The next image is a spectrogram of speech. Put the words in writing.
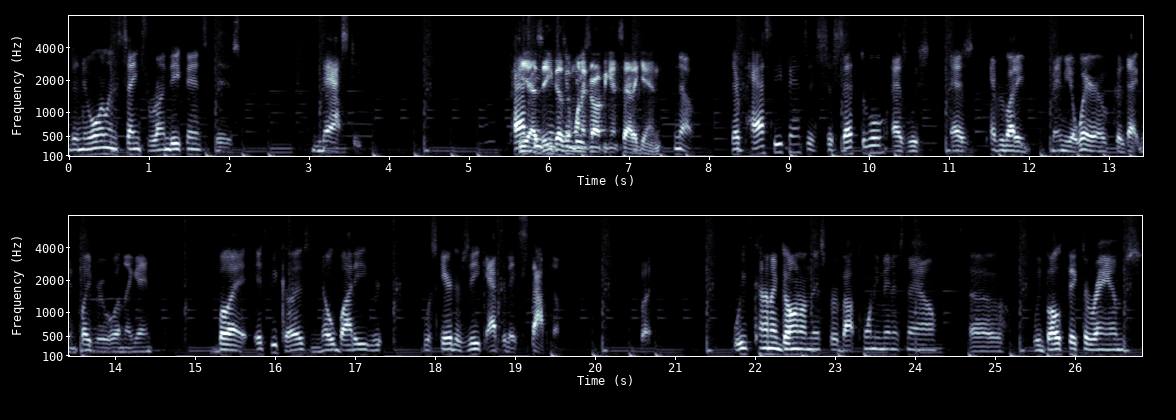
the New Orleans Saints run defense is nasty. Pass yeah, Zeke doesn't want to go up against that again. No, their pass defense is susceptible, as we as everybody may be aware of, because Dak didn't play very well in that game. But it's because nobody was scared of Zeke after they stopped him. But we've kind of gone on this for about 20 minutes now. Uh, We both picked the Rams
